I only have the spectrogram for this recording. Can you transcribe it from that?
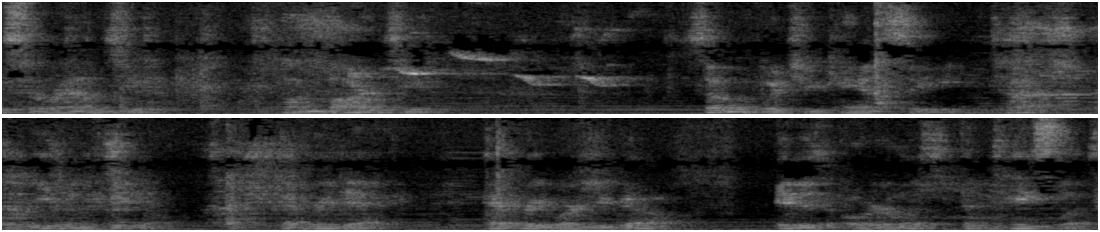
Something surrounds you, bombards you, some of which you can't see, touch, or even feel. Every day, everywhere you go. It is odorless and tasteless,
